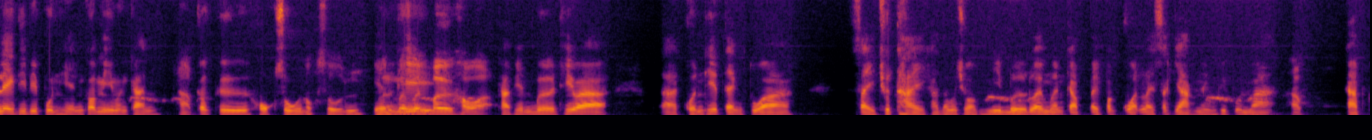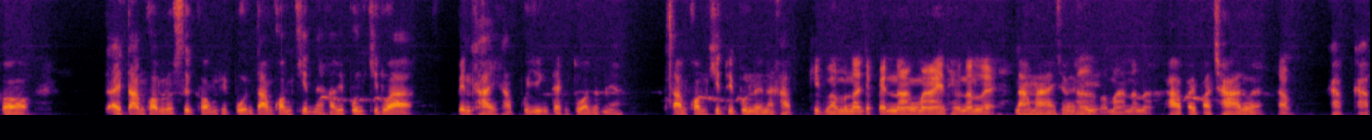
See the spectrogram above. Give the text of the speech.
เลขที่พี่ปุ่นเห็นก็มีเหมือนกันครับก็คือหกศูนย์หกศูนย์เห็เหมืนอนเหมือนที่เหมือนเบอร์เขาอะครับเห็นเบอร์ที่ว่าอ่าคนที่แต่งตัวใส่ชุดไทยครับท่านผู้ชมมีเบอร์ด้วยเหมือนกับไปประกวดอะไรสักอย่างหนึ่งพี่ปุ่นว่าครับ ครับก็ ไอตามความรู้สึกของพี่ปุ่นตามความคิดนะครับพี่ปุ่นคิดว่าเป็นใครครับ ผู้หญิงแต่งตัวแบบเนี้ย ตามความคิดพี่ปุ่นเลยนะครับ คิดว่ามันน่าจะเป็นนางไม้แถวนั้นแหละนางไม้ใช่ไหมเออพี่ประมาณนั้นอะ พาไปป่าช้าด้วยครับ ครับครับ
